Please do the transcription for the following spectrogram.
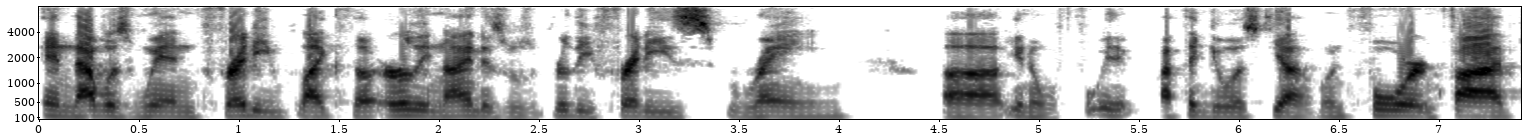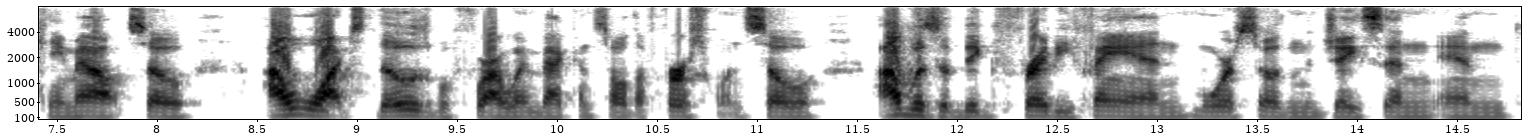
and that was when Freddy, like the early 90s, was really Freddy's reign. Uh, you know, I think it was yeah when four and five came out. So I watched those before I went back and saw the first one. So I was a big Freddy fan more so than the Jason and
